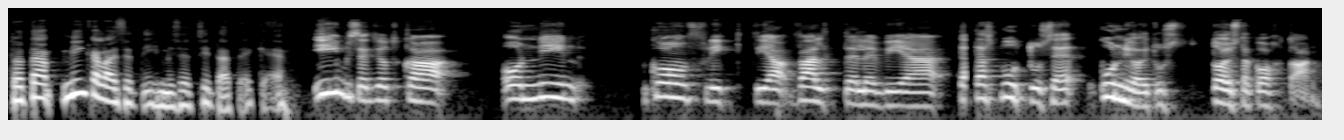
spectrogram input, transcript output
Tota, minkälaiset ihmiset sitä tekee? Ihmiset, jotka on niin konfliktia vältteleviä. Tässä puuttuu se kunnioitus toista kohtaan.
